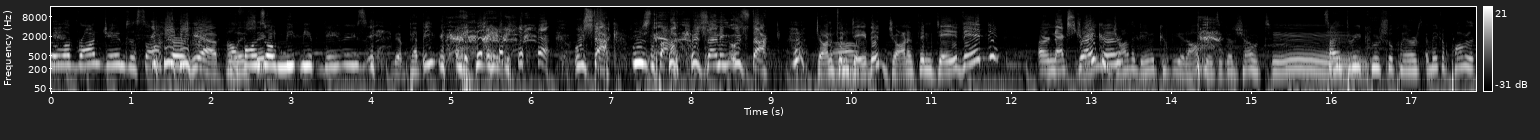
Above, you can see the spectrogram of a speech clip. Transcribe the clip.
LeBron James of soccer? yeah, Alphonso Meep Meep Davies? Pepe? Ustak. Ustak. We're signing Ustak. Jonathan Uh, David? Jonathan David? Our next Maybe striker. Jonathan David could be an option. It's a good shout. Mm. Sign three crucial players and make a profit of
